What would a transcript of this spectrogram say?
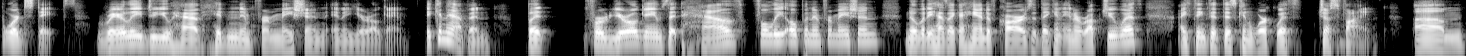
board states. Rarely do you have hidden information in a euro game. It can happen but for Euro games that have fully open information, nobody has like a hand of cards that they can interrupt you with. I think that this can work with just fine. Um,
